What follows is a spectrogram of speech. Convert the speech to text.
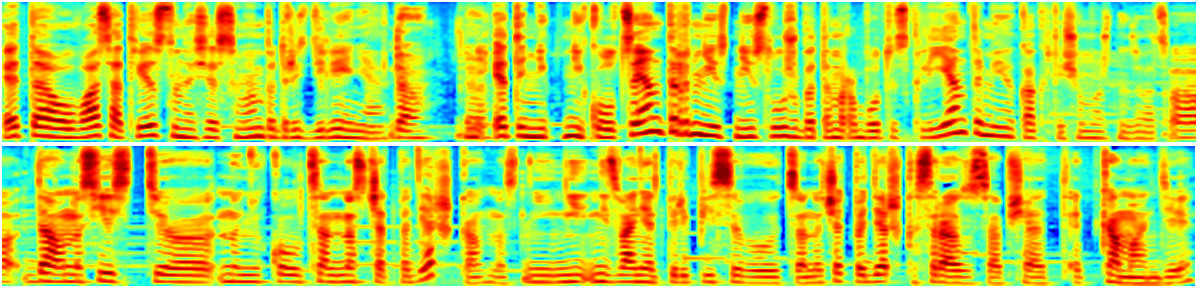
это у вас ответственность СММ-подразделения? Да, да. Это не, не колл-центр, не, не служба там работы с клиентами, как это еще можно называться? А, да, у нас есть, э, ну, не колл-центр, у нас чат-поддержка, у нас не, не, не звонят, переписываются, но чат-поддержка сразу сообщает команде,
